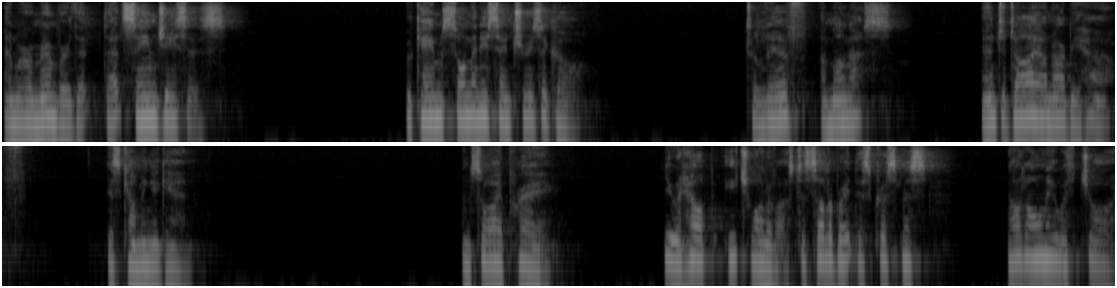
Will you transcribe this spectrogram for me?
And we remember that that same Jesus who came so many centuries ago to live among us and to die on our behalf is coming again. And so I pray you would help each one of us to celebrate this Christmas not only with joy,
